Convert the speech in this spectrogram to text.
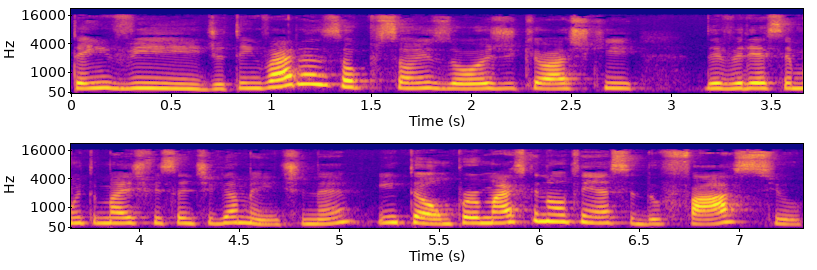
Tem vídeo, tem várias opções hoje que eu acho que deveria ser muito mais difícil antigamente, né? Então, por mais que não tenha sido fácil,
